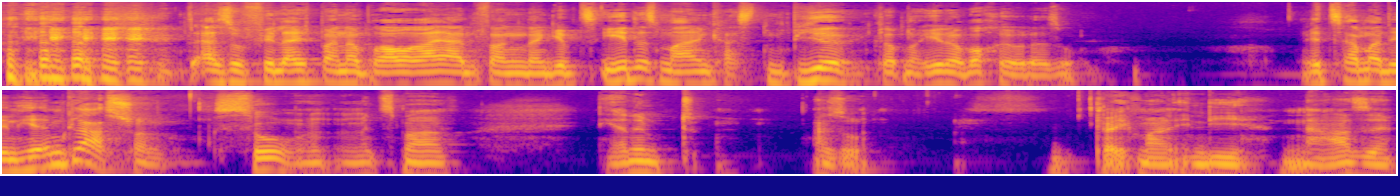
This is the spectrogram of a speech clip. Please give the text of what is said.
also vielleicht bei einer Brauerei anfangen, dann gibt's jedes Mal einen Kasten Bier. Ich glaube nach jeder Woche oder so. Jetzt haben wir den hier im Glas schon. So, jetzt mal hernimmt, also gleich mal in die Nase.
